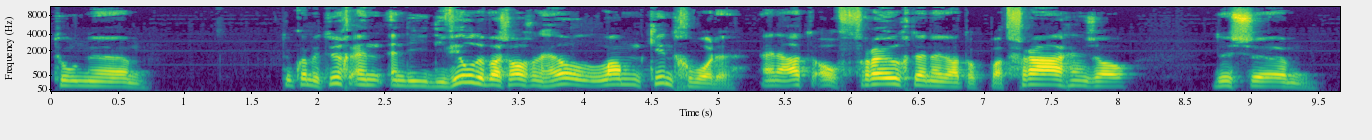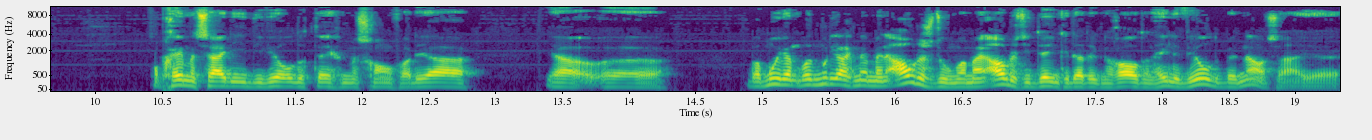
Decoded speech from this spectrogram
toen, toen kwam hij terug en, en die, die wilde was als een heel lam kind geworden. En hij had ook vreugde en hij had ook wat vragen en zo. Dus uh, op een gegeven moment zei hij, die wilde tegen mijn schoonvader, ja, ja uh, wat moet, wat moet ik eigenlijk met mijn ouders doen? Want mijn ouders die denken dat ik nog altijd een hele wilde ben. Nou, zei uh,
